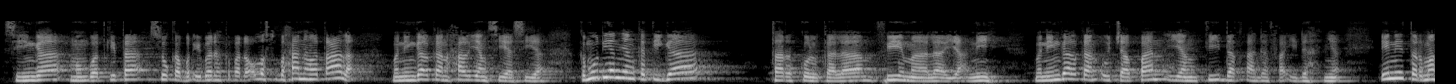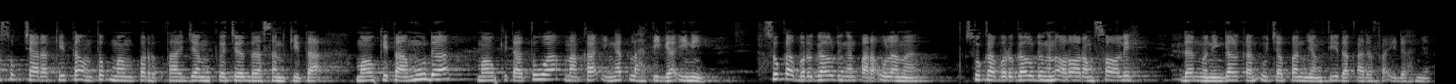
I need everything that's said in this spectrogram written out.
sehingga membuat kita suka beribadah kepada Allah Subhanahu wa taala, meninggalkan hal yang sia-sia. Kemudian yang ketiga, tarkul kalam fi ma la ya'ni, meninggalkan ucapan yang tidak ada faidahnya. Ini termasuk cara kita untuk mempertajam kecerdasan kita. Mau kita muda, mau kita tua, maka ingatlah tiga ini. Suka bergaul dengan para ulama, suka bergaul dengan orang-orang saleh dan meninggalkan ucapan yang tidak ada faidahnya.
